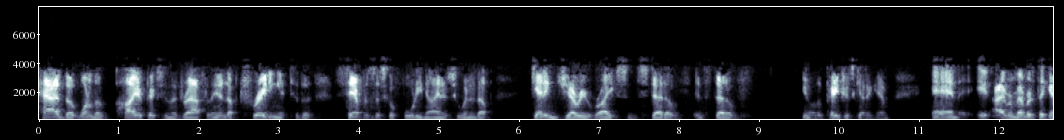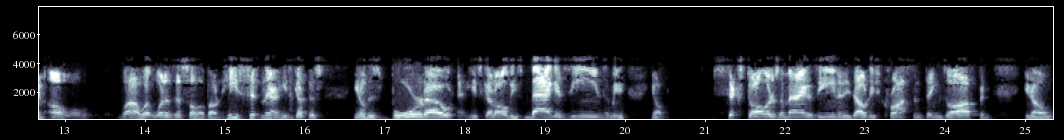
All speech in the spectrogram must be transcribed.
had the one of the higher picks in the draft, and they ended up trading it to the San Francisco 49ers, who ended up getting Jerry Rice instead of instead of you know the Patriots getting him. And it, I remember thinking, oh well, wow, what what is this all about? And he's sitting there, and he's got this you know this board out, and he's got all these magazines. I mean, you know, six dollars a magazine, and he's out, he's crossing things off, and you know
